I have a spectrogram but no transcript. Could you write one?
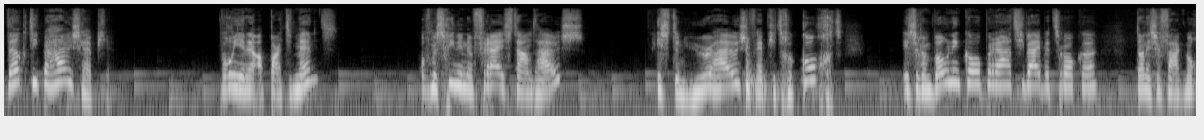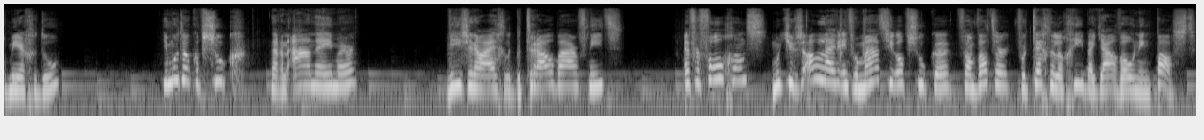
Welk type huis heb je? Woon je in een appartement? Of misschien in een vrijstaand huis? Is het een huurhuis of heb je het gekocht? Is er een woningcoöperatie bij betrokken? Dan is er vaak nog meer gedoe. Je moet ook op zoek naar een aannemer. Wie is er nou eigenlijk betrouwbaar of niet? En vervolgens moet je dus allerlei informatie opzoeken van wat er voor technologie bij jouw woning past.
